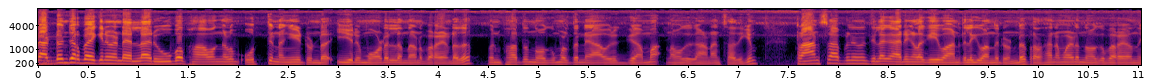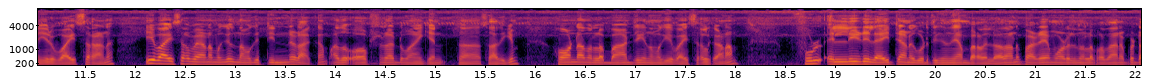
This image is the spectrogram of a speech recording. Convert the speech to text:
ഒരു അഡ്വഞ്ചർ ബൈക്കിന് വേണ്ട എല്ലാ രൂപഭാവങ്ങളും ഒത്തിണങ്ങിയിട്ടുണ്ട് ഈ ഒരു മോഡലിൽ എന്നാണ് പറയേണ്ടത്. മുൻഭാഗത്ത് നോക്കുമ്പോൾ തന്നെ ആ ഒരു ഗമ നമുക്ക് കാണാൻ സാധിക്കും. ട്രാൻസ്ലാപ്പിൽ നിന്ന് ചില കാര്യങ്ങളൊക്കെ ഈ വാഹനത്തിലേക്ക് വന്നിട്ടുണ്ട്. പ്രധാനമായിട്ടും നമുക്ക് പറയാവുന്ന ഈ ഒരു വൈസറാണ് ഈ വൈസർ വേണമെങ്കിൽ നമുക്ക് ടിൻഡഡ് ആക്കാം. അത് ഓപ്ഷണലായിട്ട് വാങ്ങിക്കാൻ സാധിക്കും. ഹോണ്ട എന്നുള്ള ബാഡ്ജിങ് നമുക്ക് ഈ വൈസറിൽ കാണാം. ഫുൾ എൽ ഇ ഡി ലൈറ്റാണ് കൊടുത്തിരിക്കുന്നത് ഞാൻ പറഞ്ഞല്ലോ. അതാണ് പഴയ മോഡലിൽ നിന്നുള്ള പ്രധാനപ്പെട്ട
